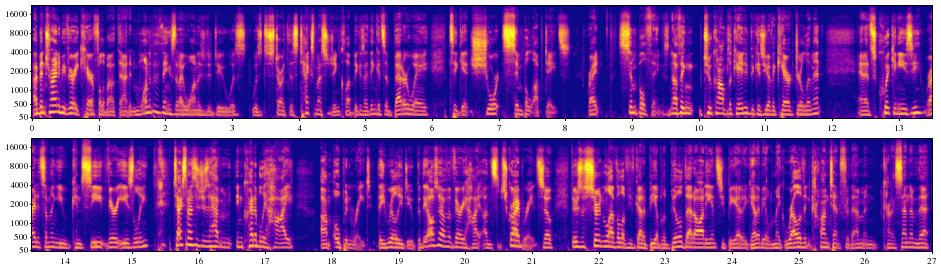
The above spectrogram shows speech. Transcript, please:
I've been trying to be very careful about that. And one of the things that I wanted to do was was to start this text messaging club because I think it's a better way to get short, simple updates right? Simple things, nothing too complicated because you have a character limit and it's quick and easy, right? It's something you can see very easily. Text messages have an incredibly high um, open rate. They really do. But they also have a very high unsubscribe rate. So there's a certain level of you've got to be able to build that audience. You've got to, got to be able to make relevant content for them and kind of send them that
